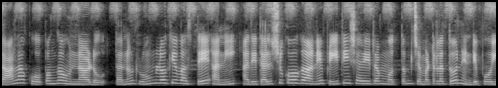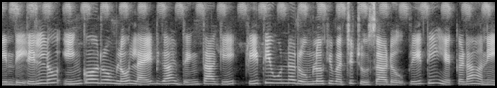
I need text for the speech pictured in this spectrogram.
చాలా కోపంగా ఉన్నాడు. తను రూమ్లోకి వస్తే అని అది తలుచుకోగానే ప్రీతి శరీరం మొత్తం చెమటలతో నిండిపోయింది. ఇల్లు ఇంకో రూమ్లో లైట్గా డ్రింక్ తాగి ప్రీతి ఉన్న రూమ్లోకి వచ్చి చూశాడు. ప్రీతి ఎక్కడా అని.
